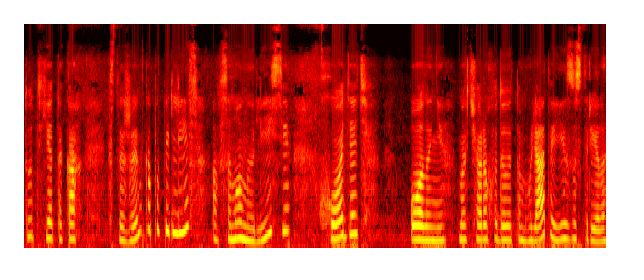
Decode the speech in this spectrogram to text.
тут є така стежинка попід ліс, а в самому лісі ходять олені. Ми вчора ходили там гуляти і їх зустріли.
